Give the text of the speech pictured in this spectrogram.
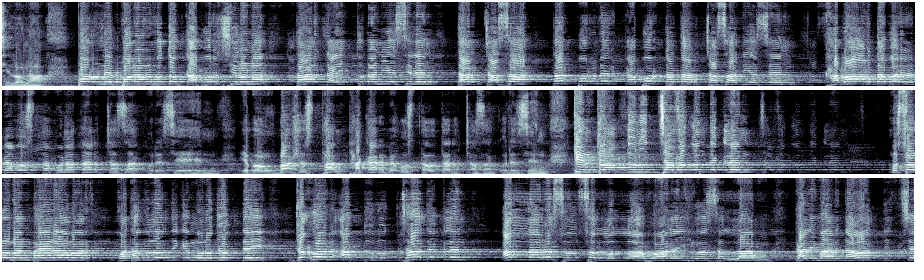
ছিল না, পরনে পরার মতো কাপড় ছিল না, তার দায়িত্বটা নিয়েছিলেন তার চাচা, তার পরনের কাপড়টা তার চাচা দিয়েছেন, খাবার দাবারের ব্যবস্থাপনা তার চাচা করেছেন, এবং বাসস্থান থাকার ব্যবস্থাও তার চাচা করেছেন। কিন্তু আব্দুল উজ্জা যখন দেখলেন মুসলমান ভাইয়েরা আমার কথাগুলোর দিকে মনোযোগ দেই। যখন আব্দুল উজ্জা দেখলেন, আল্লাহ রসুল সাল্লাল্লাহু আলাইহি ওয়াসাল্লাম কালিমার দাওয়াত দিচ্ছে,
